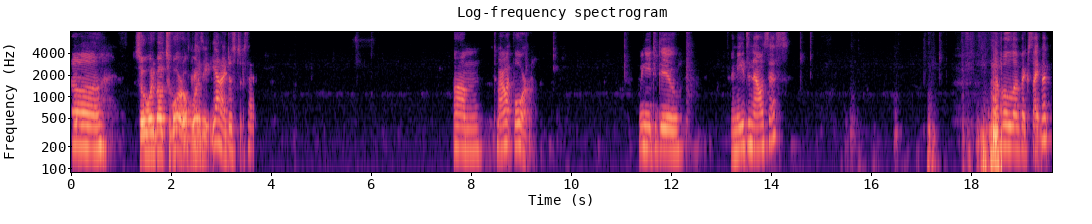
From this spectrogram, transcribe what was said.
Oh, So what about tomorrow? What, crazy. Yeah, I just said um tomorrow at four. We need to do a needs analysis. Level of excitement.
